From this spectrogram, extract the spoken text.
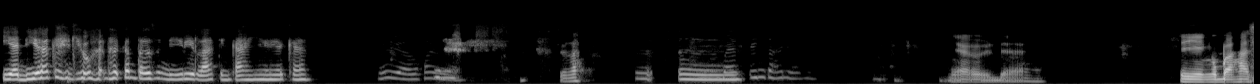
ya dia kayak gimana kan tahu sendiri lah tingkahnya ya kan Iya, makanya. Itulah. Hmm, Banyak tingkah dia. Ya udah. Iya ngebahas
